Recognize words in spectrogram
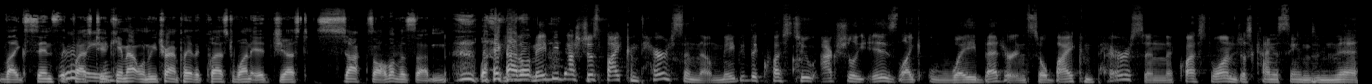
like since the Quest 2 came out when we try and play the Quest 1 it just sucks all of a sudden. Like You I don't maybe that's just by comparison though. Maybe the Quest 2 actually is like way better. And so by comparison, the Quest 1 just kind of seems meh.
